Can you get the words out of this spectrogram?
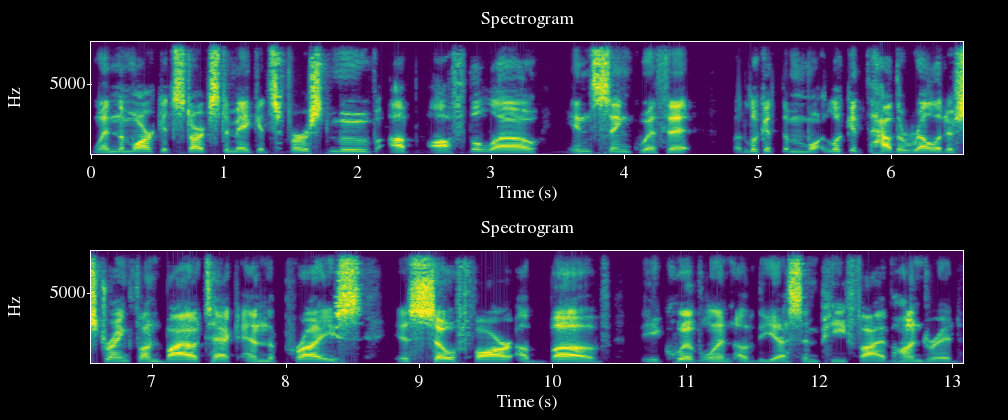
when the market starts to make its first move up off the low in sync with it. But look at the look at how the relative strength on biotech and the price is so far above the equivalent of the S&P 500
